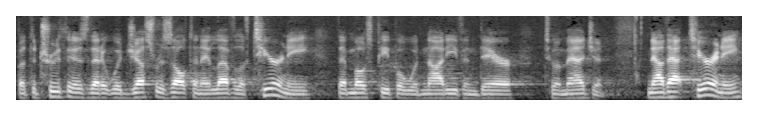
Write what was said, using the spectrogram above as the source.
but the truth is that it would just result in a level of tyranny that most people would not even dare to imagine. Now, that tyranny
